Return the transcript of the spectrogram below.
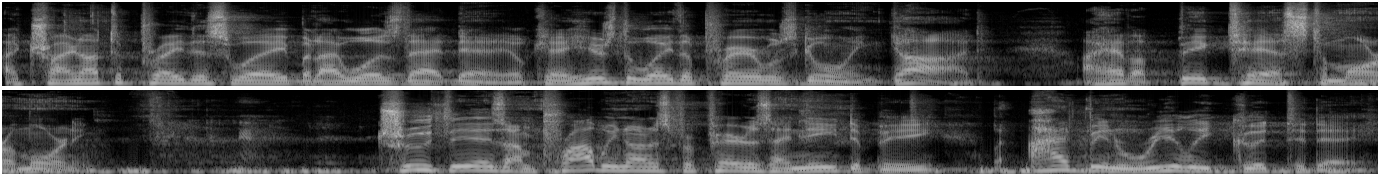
I try not to pray this way, but I was that day, okay? Here's the way the prayer was going God, I have a big test tomorrow morning. Truth is, I'm probably not as prepared as I need to be, but I've been really good today.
